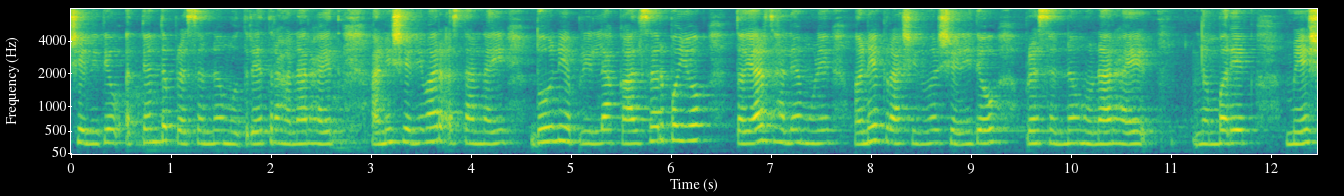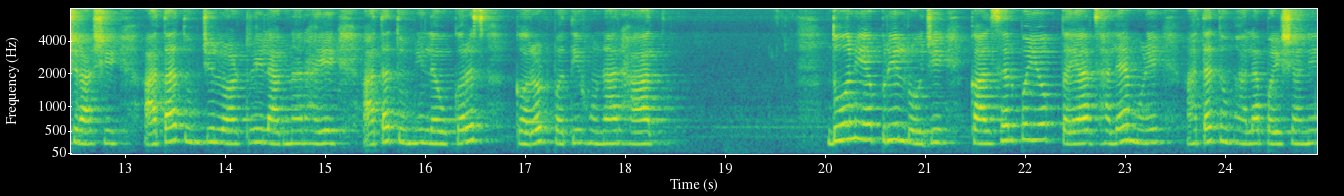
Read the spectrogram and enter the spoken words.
शनिदेव अत्यंत प्रसन्न मुद्रेत राहणार आहेत आणि शनिवार असतानाही दोन एप्रिलला कालसर्पयोग तयार झाल्यामुळे अनेक राशींवर शनिदेव प्रसन्न होणार आहे. नंबर एक मेष राशी. आता तुमची लॉटरी लागणार आहे. आता तुम्ही लवकरच करोडपती होणार आहात. दोन एप्रिल रोजी कालसर्पयोग तयार झाल्यामुळे आता तुम्हाला पैशाने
